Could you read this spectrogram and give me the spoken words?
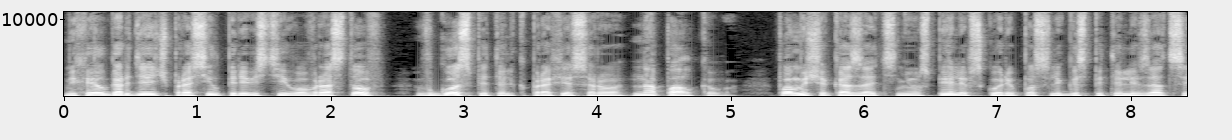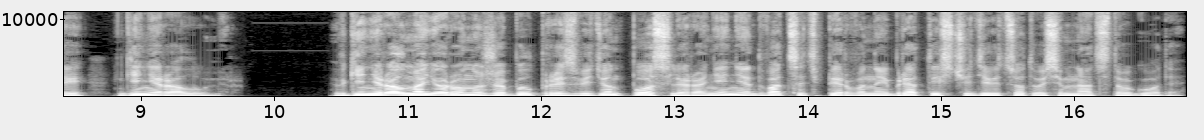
Михаил Гордеевич просил перевести его в Ростов, в госпиталь к профессору Напалкову. Помощь оказать не успели, вскоре после госпитализации генерал умер. В генерал-майор он уже был произведен после ранения 21 ноября 1918 года.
